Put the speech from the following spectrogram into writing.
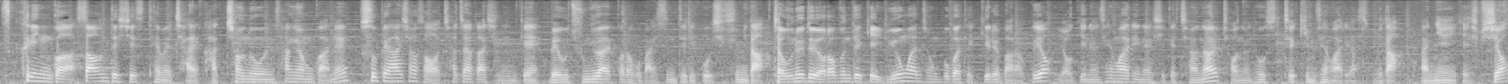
스크린과 사운드 시스템을 잘 갖춰놓은 상영관을 수배하셔서 찾아가시는 게 매우 중요할 거라고 말씀드리고 싶습니다. 자, 오늘도 여러분들께 유용한 정보가 됐기를 바라고요. 여기는 생활인의 시계 채널, 저는 호스트 김생활이었습니다. 안녕히 계십시오.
